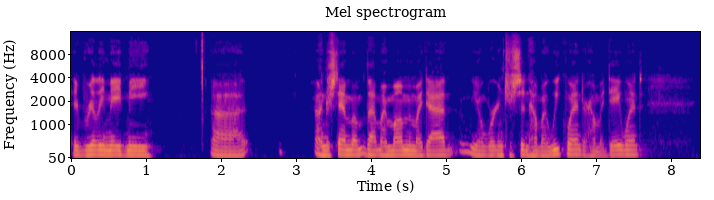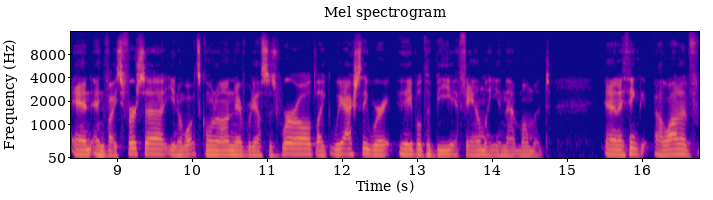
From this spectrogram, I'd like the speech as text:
they really made me uh, understand that my mom and my dad, you know, were interested in how my week went or how my day went, and and vice versa. You know, what's going on in everybody else's world. Like we actually were able to be a family in that moment. And I think a lot of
